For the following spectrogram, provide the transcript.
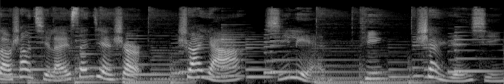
早上起来三件事儿：刷牙、洗脸、听善人行。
